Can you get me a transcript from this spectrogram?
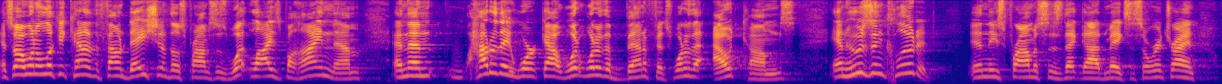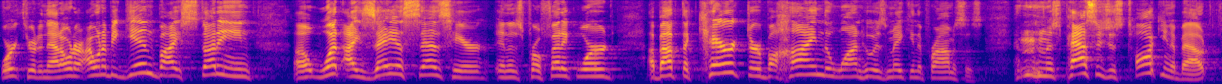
And so I want to look at kind of the foundation of those promises, what lies behind them, and then how do they work out? What, what are the benefits? What are the outcomes? And who's included in these promises that God makes? And so we're going to try and work through it in that order. I want to begin by studying uh, what Isaiah says here in his prophetic word about the character behind the one who is making the promises. this passage is talking about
